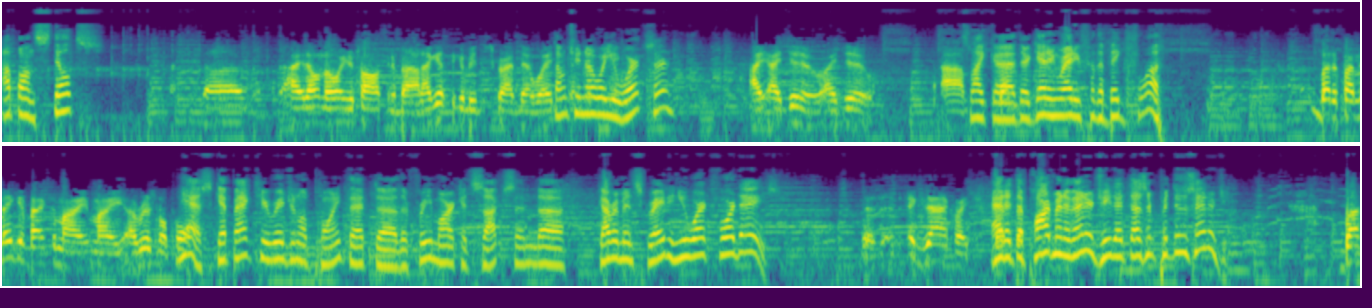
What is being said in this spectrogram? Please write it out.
Up on stilts? uh, I don't know what you're talking about. I guess it could be described that way. Don't you know where you work, sir? I, I do, I do. Um, It's like uh, they're getting ready for the big flood. but if I may get back to my my original point, Yes, get back to your original point that uh, the free market sucks and uh, government's great and you work four days exactly. at a Department of Energy that doesn't produce energy. But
